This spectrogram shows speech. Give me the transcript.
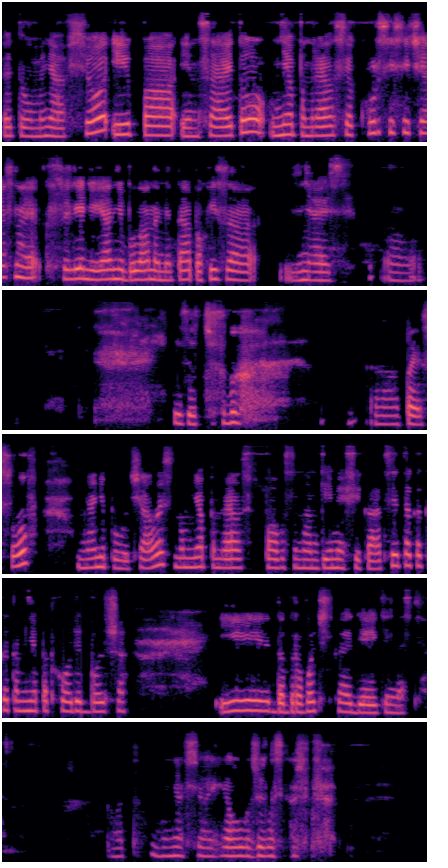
Это у меня все. И по инсайту мне понравился курс, если честно. К сожалению, я не была на метапах из-за, извиняюсь, э, из-за часовых, э, поясов у меня не получалось, но мне понравился по в основном геймификации, так как это мне подходит больше, и добровольческая деятельность. Вот у меня все. я уложилась, кажется.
